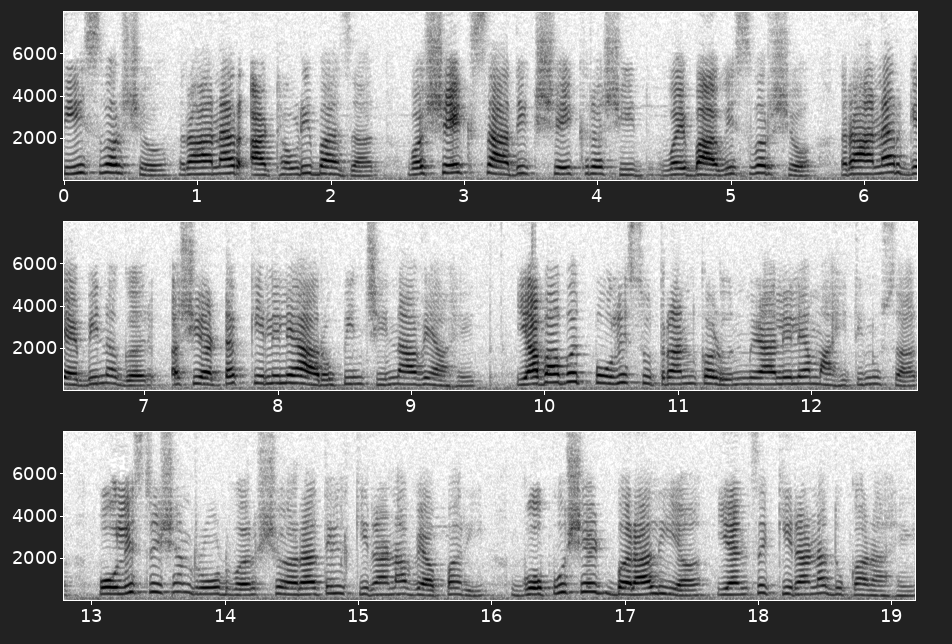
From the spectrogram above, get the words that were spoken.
तीस वर्ष राहणार आठवडी बाजार व शेख सादिक शेख रशीद वय बावीस वर्ष राहणार गॅबीनगर अशी अटक केलेल्या आरोपींची नावे आहेत. याबाबत पोलीस सूत्रांकडून मिळालेल्या माहितीनुसार पोलीस स्टेशन रोडवर शहरातील किराणा व्यापारी गोपूशेठ बरालिया यांचे किराणा दुकान आहे.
